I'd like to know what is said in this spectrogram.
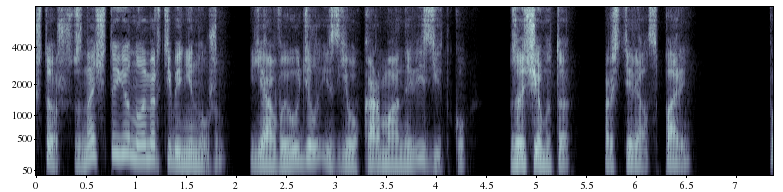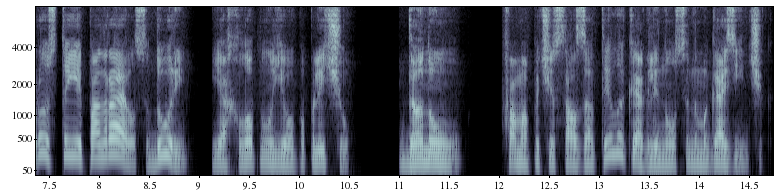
«Что ж, значит, ее номер тебе не нужен». Я выудил из его кармана визитку. «Зачем это?» — растерялся парень. «Просто ей понравился, дурень». Я хлопнул его по плечу. «Да ну!» Фома почесал затылок и оглянулся на магазинчик.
